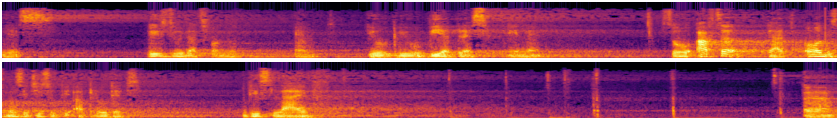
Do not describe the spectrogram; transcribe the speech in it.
Yes. Please do that for me, and you, you will be a blessing. Amen. So after that, all these messages will be uploaded. This live um,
